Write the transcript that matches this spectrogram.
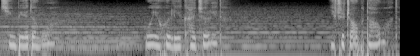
请别等我，我也会离开这里的。你是找不到我的。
